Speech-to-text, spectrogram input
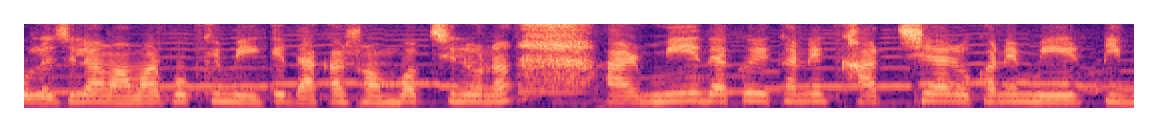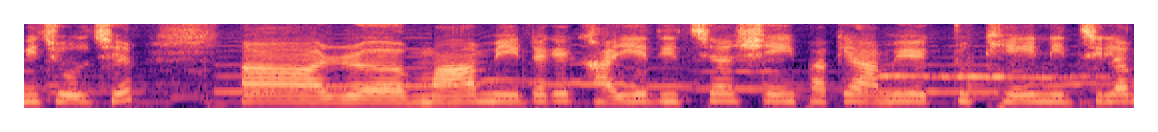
বলেছিলাম। আমার পক্ষে মেয়েকে দেখা সম্ভব ছিল না। আর মেয়ে দেখো এখানে খাচ্ছে আর ওখানে মেয়ের টিভি চলছে। আর মা মেয়েটাকে খাইয়ে দিচ্ছে আর সেই ফাঁকে আমিও একটু খেয়ে নিচ্ছিলাম,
